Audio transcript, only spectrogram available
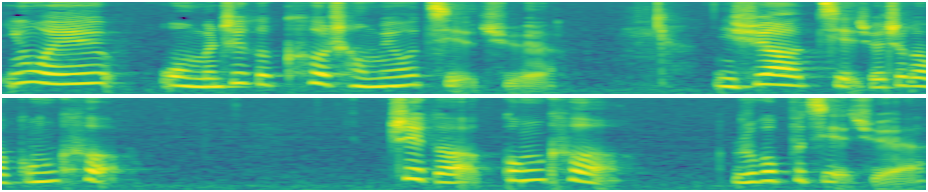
因为我们这个课程没有解决，你需要解决这个功课。这个功课如果不解决，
